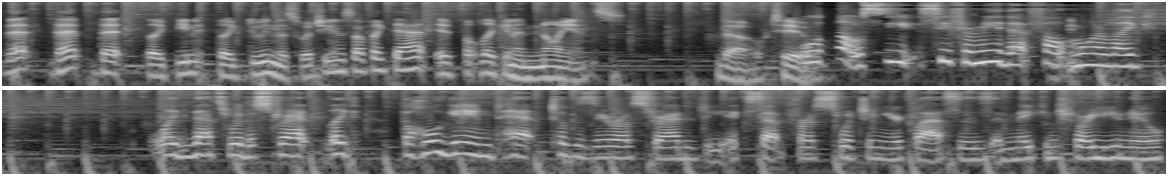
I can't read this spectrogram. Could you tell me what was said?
that that that like being like doing the switching and stuff like that. It felt like an annoyance, though. Too. Well, no. See, see, for me, that felt more like, like that's where the strat, like the whole game ta took zero strategy except for switching your classes and making sure you knew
